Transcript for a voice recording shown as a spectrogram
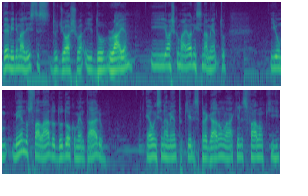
The Minimalists, do Joshua e do Ryan. E eu acho que o maior ensinamento e o menos falado do documentário é o ensinamento que eles pregaram lá, que eles falam que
